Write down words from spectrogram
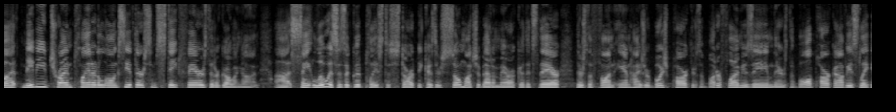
But maybe try and plan it along, see if there are some state fairs that are going on. Uh, St. Louis is a good place to start because there's so much about America that's there. There's the fun Anheuser-Busch Park, there's a butterfly museum, there's the ballpark, obviously.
